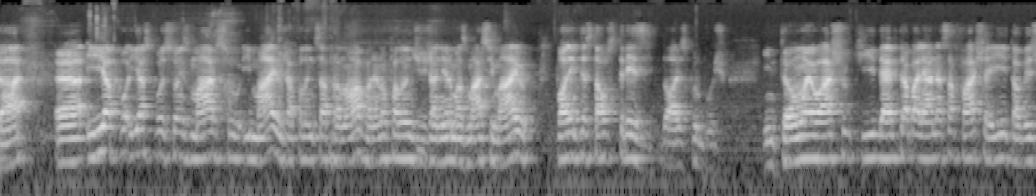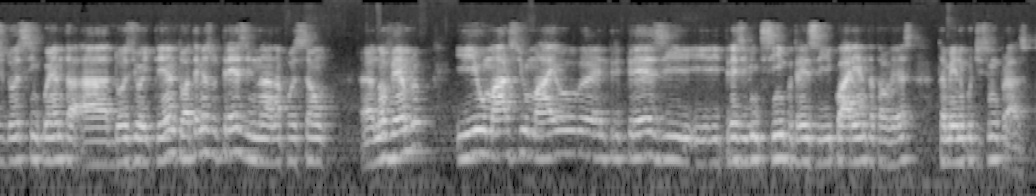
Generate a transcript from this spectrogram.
tá? Uh, e, a, e, as posições março e maio, já falando de safra nova, né? Não falando de janeiro, mas março e maio, podem testar os 13 dólares por bushel. Então eu acho que deve trabalhar nessa faixa aí, talvez de 12,50 a 12,80 ou até mesmo 13 na, na posição uh, novembro e o março e o maio entre 13 e 13,25, 13,40 talvez, também no curtíssimo prazo.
